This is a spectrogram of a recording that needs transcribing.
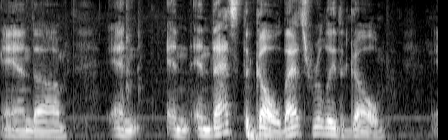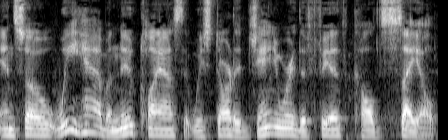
and um, and and and that's the goal. That's really the goal. And so we have a new class that we started January the fifth called SAIL.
